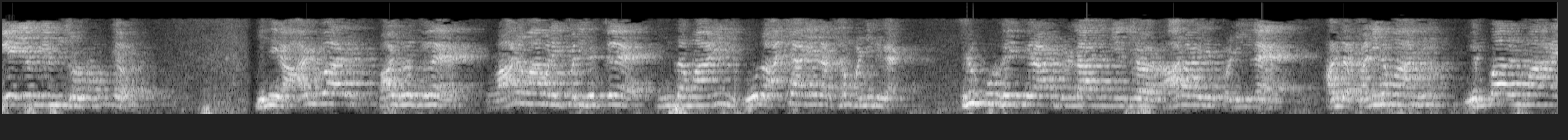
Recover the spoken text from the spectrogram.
கேயம் என்று சொல்றோம் இது ஆழ்வார் பாசுரத்துல வானமாமலை பதிகத்துல இந்த மாதிரி ஒரு ஆச்சாரியர் அர்த்தம் பண்ணிருக்க திருக்குறுகை பிரான் பிள்ளான் என்ற ஆராயர் பணியில அந்த பதிகமானது எம்பாலுமானை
